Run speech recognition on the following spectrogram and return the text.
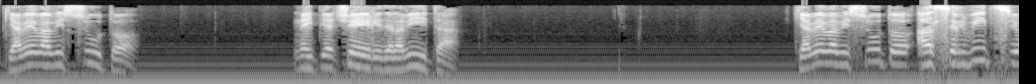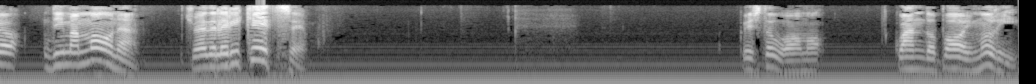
che aveva vissuto nei piaceri della vita, che aveva vissuto al servizio di Mammona, cioè delle ricchezze. Questo uomo, quando poi morì,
